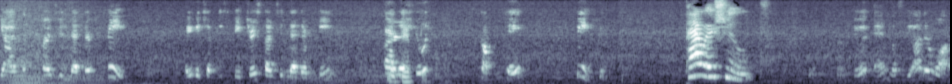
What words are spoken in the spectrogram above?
Piazza starts with letter P. Okay, which of these pictures starts with letter P? Letter P. Parachute, cupcake, pig. Parachute. Good. And what's the other one?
